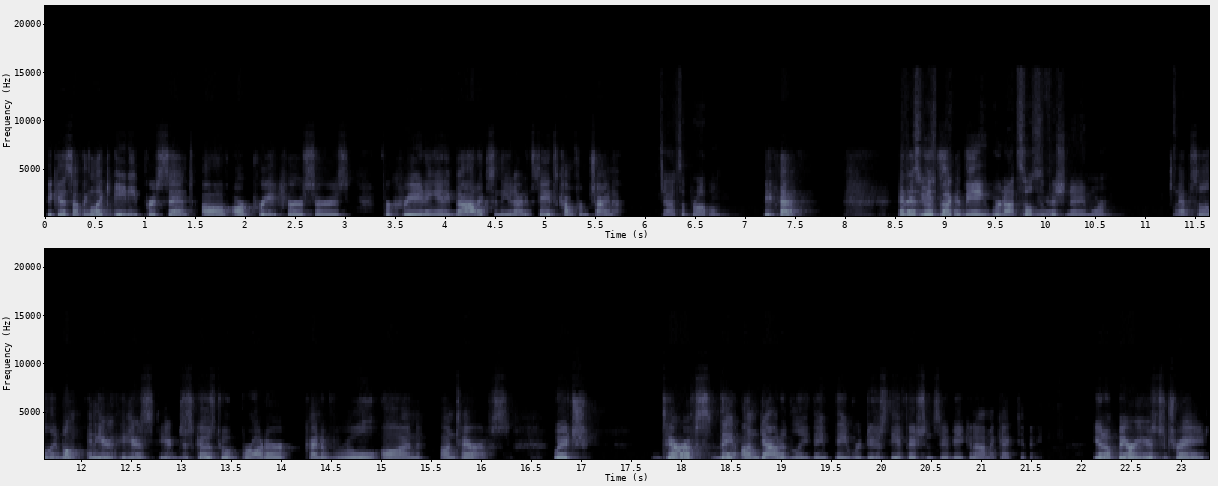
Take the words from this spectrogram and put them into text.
because something like 80% of our precursors for creating antibiotics in the United States come from China. That's a problem. Yeah. And it, goes back to being we're not self-sufficient yeah. anymore. Absolutely. Well, and here here's here just goes to a broader kind of rule on on tariffs, which tariffs they undoubtedly they they reduce the efficiency of economic activity. You know, barriers to trade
